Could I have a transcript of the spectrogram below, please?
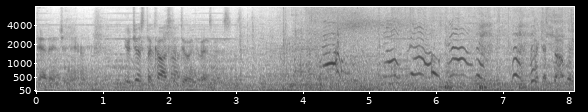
dead engineer. You're just the cost of doing business. No! No, no, no! I can stop it!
